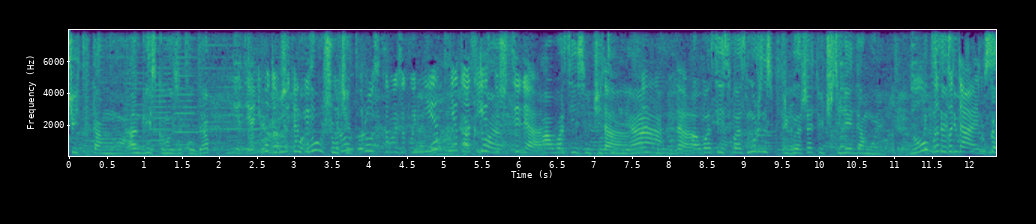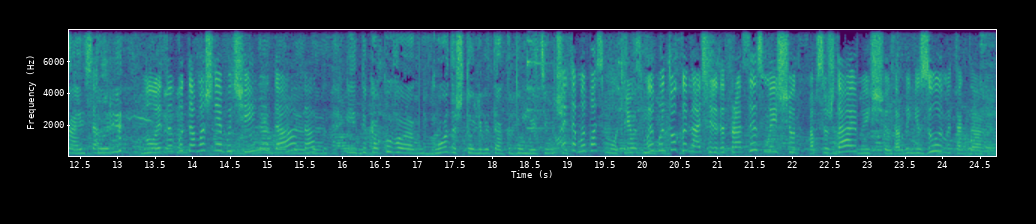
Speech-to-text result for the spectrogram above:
Учить там английскому языку, да? Нет, я не буду учить нет, муж учит. русскому языку. Нет, нет, у нас а есть учителя. А у вас есть учителя? Да, да. А у вас есть возможность приглашать учителей домой? Ну, это мы пытаемся. другая история. Да. Ну, это вот домашнее обучение, да, да, да, да. И до какого года, что ли, вы так думаете учить? Ну, это мы посмотрим. посмотрим. Мы, мы только начали этот процесс, мы еще обсуждаем, мы еще организуем и так далее.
